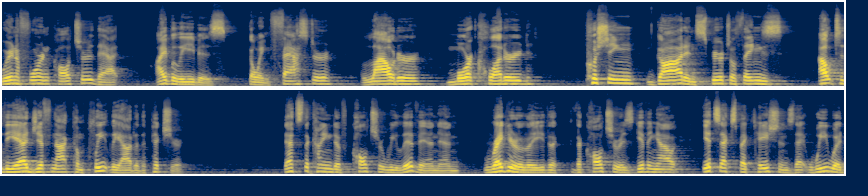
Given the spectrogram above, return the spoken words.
We're in a foreign culture that I believe is going faster, louder, more cluttered, pushing God and spiritual things out to the edge, if not completely out of the picture. That's the kind of culture we live in, and regularly the, the culture is giving out its expectations that we would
